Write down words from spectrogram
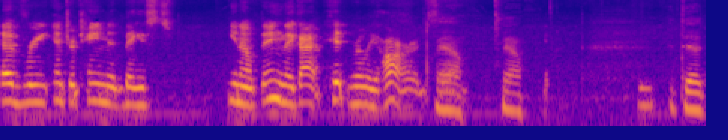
every entertainment based, you know, thing, they got hit really hard. So. Yeah, yeah, it did.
